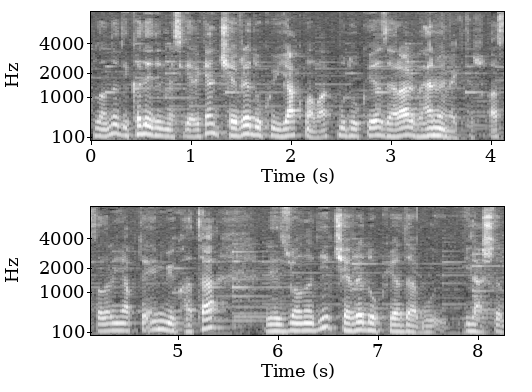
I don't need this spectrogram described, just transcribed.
kullanılır. Dikkat edilmesi gereken çevre dokuyu yakmamak, bu dokuya zarar vermemektir. Hastaların yaptığı en büyük hata lezyona değil çevre dokuya da bu ilaçları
